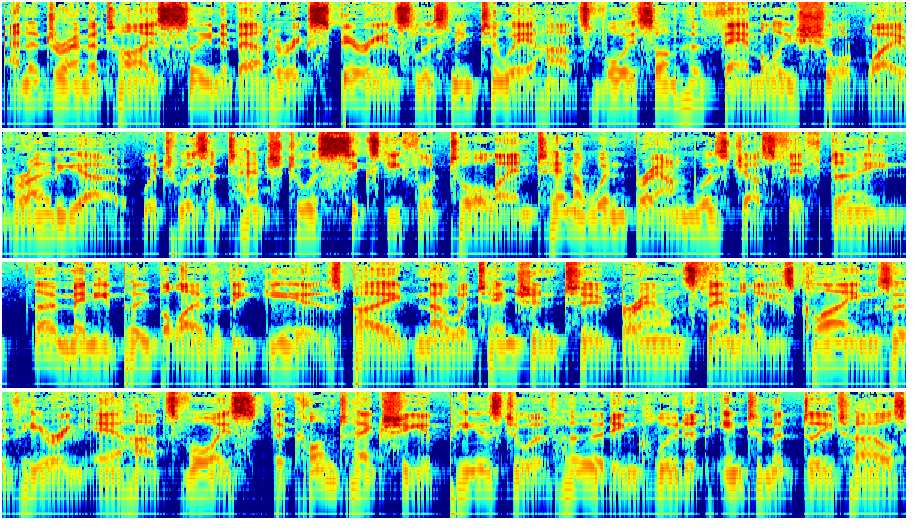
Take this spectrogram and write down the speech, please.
and a dramatised scene about her experience listening to Earhart's voice on her family's shortwave radio, which was attached to a 60 foot tall antenna when Brown was just 15. Though many people over the years paid no attention to Brown's family's claims of hearing Earhart's voice, the contacts she appears to have heard included intimate details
